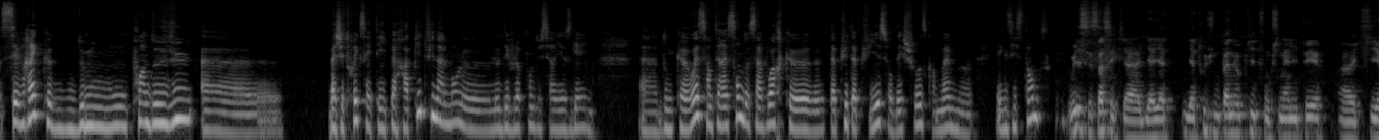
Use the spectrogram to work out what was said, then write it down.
C'est vrai que de mon point de vue, bah, j'ai trouvé que ça a été hyper rapide finalement le, le développement du Serious Game. Euh, donc euh, ouais, c'est intéressant de savoir que tu as pu t'appuyer sur des choses quand même euh, existantes. Oui, c'est ça, c'est qu'il y, a toute une panoplie de fonctionnalités qui,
